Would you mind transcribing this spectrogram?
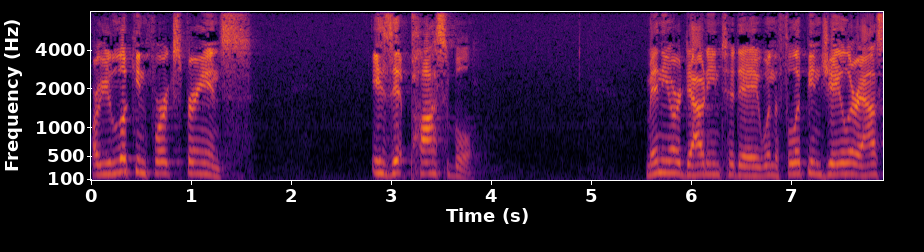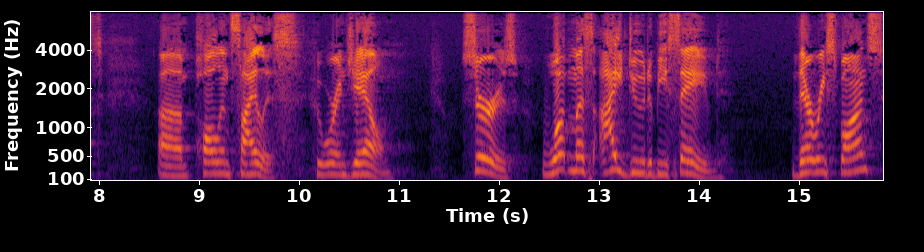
Are you looking for experience? Is it possible? Many are doubting today. When the Philippian jailer asked um, Paul and Silas, who were in jail, Sirs, what must I do to be saved? Their response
